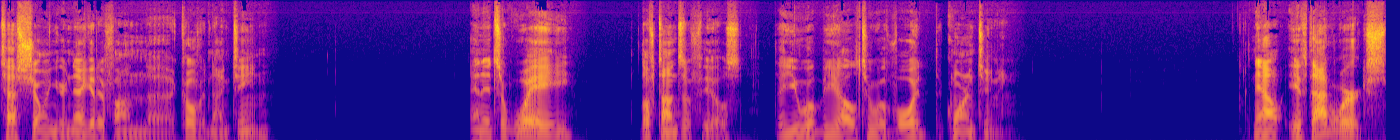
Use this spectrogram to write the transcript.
test showing you're negative on uh, COVID 19. And it's a way, Lufthansa feels, that you will be able to avoid the quarantining. Now, if that works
